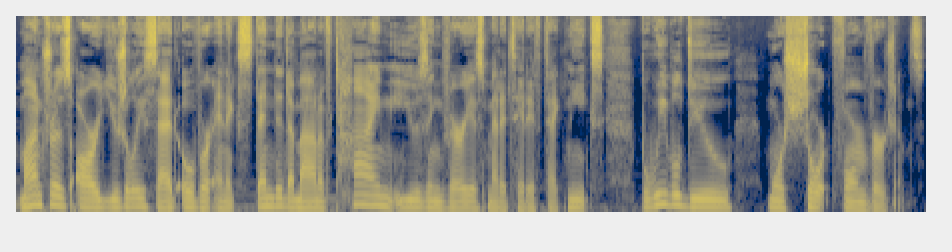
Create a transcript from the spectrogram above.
Mantras are usually said over an extended amount of time using various meditative techniques, but we will do more short form versions.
